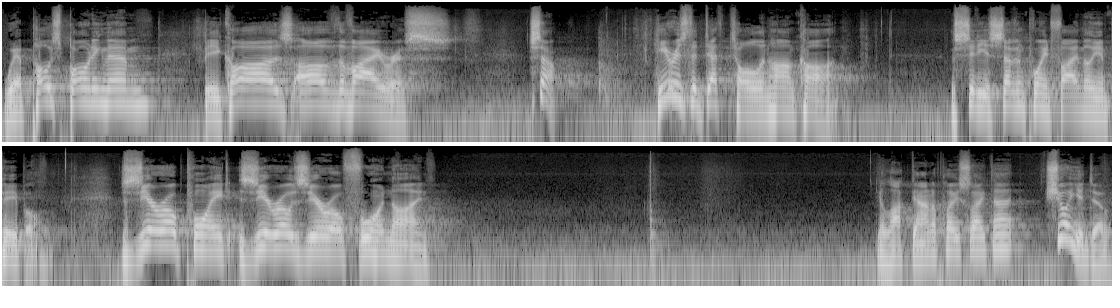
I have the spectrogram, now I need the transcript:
We're postponing them because of the virus. So, here is the death toll in Hong Kong. The city is 7.5 million people. 0.0049. You lock down a place like that? Sure, you do.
